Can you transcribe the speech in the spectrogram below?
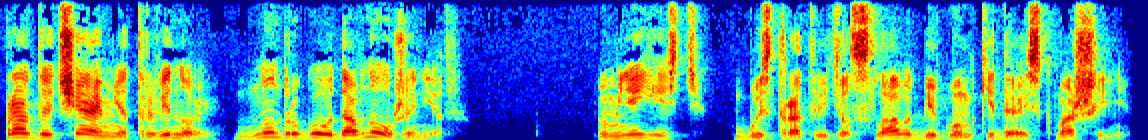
«Правда, чай мне травяной, но другого давно уже нет». «У меня есть», – быстро ответил Слава, бегом кидаясь к машине.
